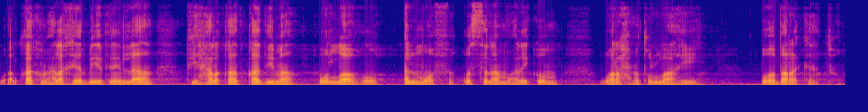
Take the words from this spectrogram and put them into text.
وألقاكم على خير بإذن الله في حلقات قادمة. والله الموفق. والسلام عليكم ورحمة الله وبركاته.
